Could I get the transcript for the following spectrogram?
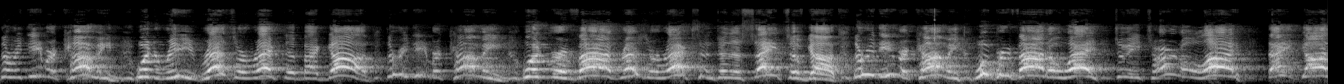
The Redeemer coming would be resurrected by God. The Redeemer coming would provide resurrection to the saints of God. The Redeemer coming would provide a way to eternal life. Thank God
